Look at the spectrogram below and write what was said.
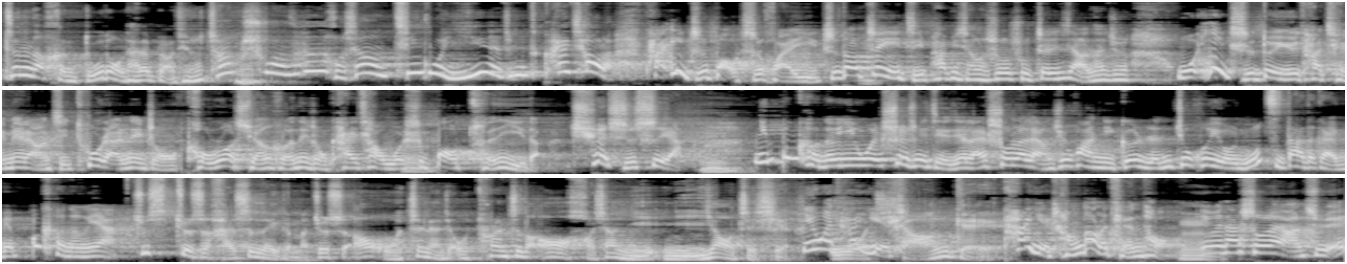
真的很读懂他的表情，说张硕他好像经过一夜，怎么开窍了？他一直保持怀疑，直到这一集 Papi 酱说出真相，他就说我一直对于他前面两集突然那种口若悬河那种开窍，我是抱存疑的。确实是呀，你不可能因为睡睡姐姐来说了两句话，你个人就会有如此大的改变，不可能呀。就是就是还是那个嘛，就是哦，我这两家我突然知道哦，好像你你要这些，因为他也强给，他也尝到了甜头，因为他说了两句，哎，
